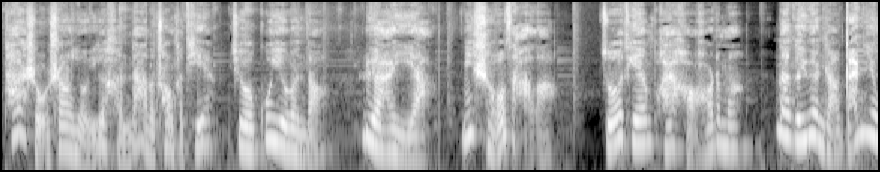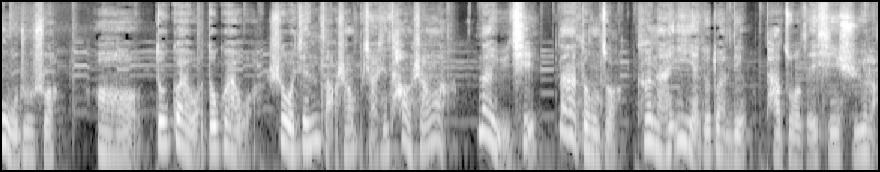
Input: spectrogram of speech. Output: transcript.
他手上有一个很大的创可贴，就故意问道：“绿阿姨呀，你手咋了？昨天不还好好的吗？”那个院长赶紧捂住说：“哦，都怪我，都怪我，是我今天早上不小心烫伤了。”那语气，那动作，柯南一眼就断定他做贼心虚了。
